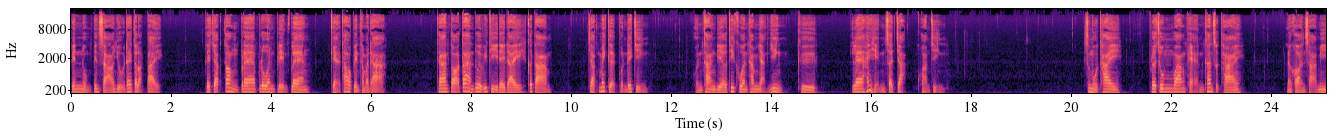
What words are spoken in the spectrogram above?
เป็นหนุ่มเป็นสาวอยู่ได้ตลอดไป แต่จากต้องแปรปรวนเปลี่ยนแปลง แก่เท่าเป็นธรรมดา การต่อต้านด้วยวิธีใด ๆ ก็ตาม จากไม่เกิดผลได้จริง หนทางเดียวที่ควรทำอย่างยิ่ง คือ แลให้เห็นสัจจะความจริง สมุทัยประชุมวางแผนขั้นสุดท้าย นครสามี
